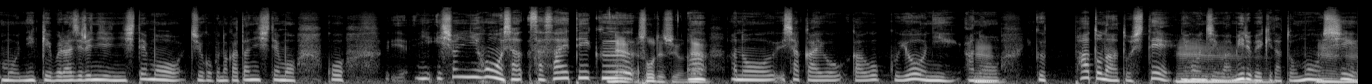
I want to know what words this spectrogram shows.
もう日系ブラジル人にしても中国の方にしてもこうい一緒に日本を支えていく、ね、そうですよね。うんあの社会をが動くようにあの、うん。パートナーとして日本人は見るべきだと思うし、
